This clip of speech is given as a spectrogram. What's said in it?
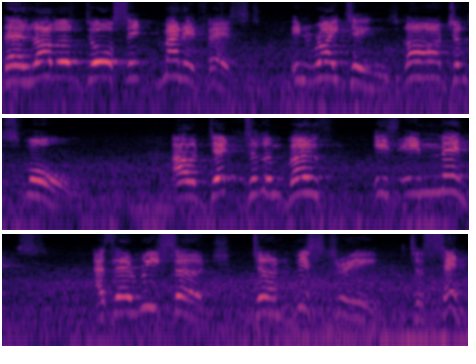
Their love of Dorset manifest in writings large and small. Our debt to them both is immense as their research turned mystery to sense.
